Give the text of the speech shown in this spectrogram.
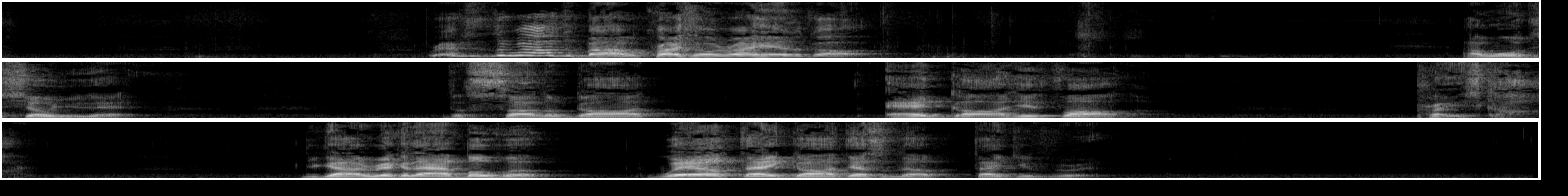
References throughout the Bible, Christ on the right hand of God. I wanted to show you that. The Son of God and God his Father. Praise God. You got to recognize both of them. Well, thank God. That's enough. Thank you for it.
